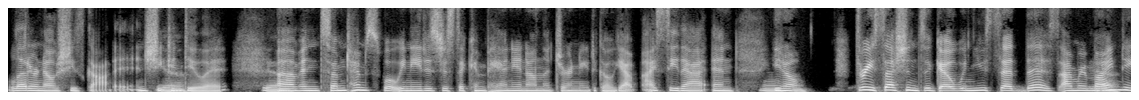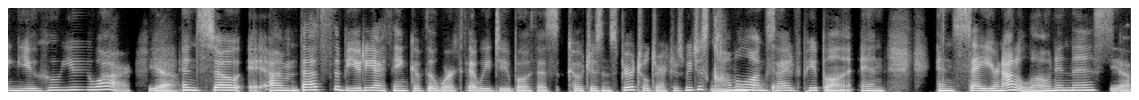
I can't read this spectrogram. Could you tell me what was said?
let her know she's got it and she yeah. can do it. Yeah. Um, and sometimes what we need is just a companion on the journey to go, yep, I see that. And, you know, mm-hmm three sessions ago when you said this i'm reminding yeah. you who you are yeah and so eh, um, that's the beauty i think of the work that we do both as coaches and spiritual directors we just come mm-hmm. alongside of people and and say you're not alone in this yeah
